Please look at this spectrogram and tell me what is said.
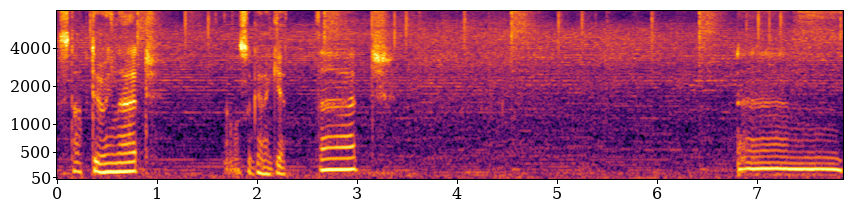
Stop doing that. I'm also gonna get that. Um,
